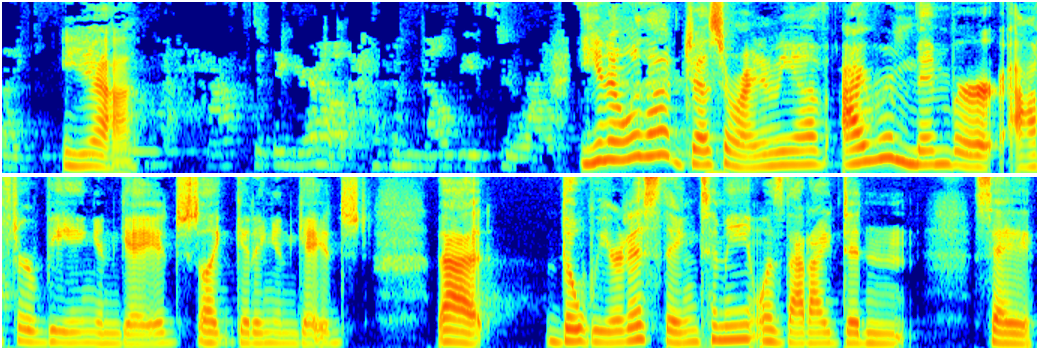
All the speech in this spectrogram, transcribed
Like, Yeah. Figure out how to meld these two worlds. You know what that just reminded me of? I remember after being engaged, like getting engaged, that the weirdest thing to me was that I didn't say,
